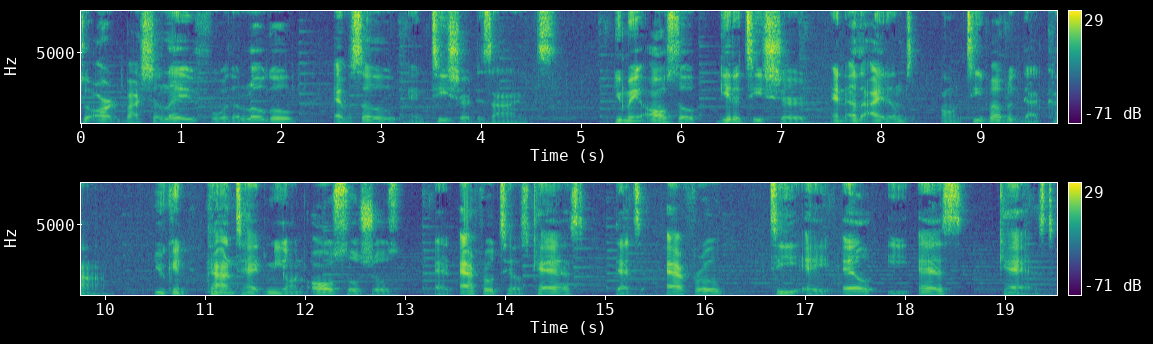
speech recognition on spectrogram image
to Art by Chalet for the logo, episode, and t shirt designs. You may also get a t shirt and other items on teepublic.com. You can contact me on all socials at Afro Tales Cast. That's Afro T A L E S Cast.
